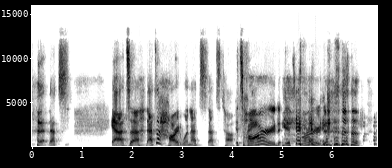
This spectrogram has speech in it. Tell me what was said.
that's Yeah, that's a that's a hard one. That's that's tough. It's right? hard. It's hard.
